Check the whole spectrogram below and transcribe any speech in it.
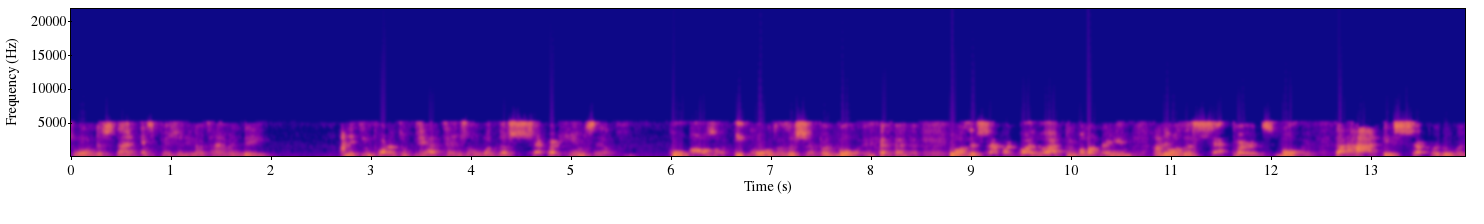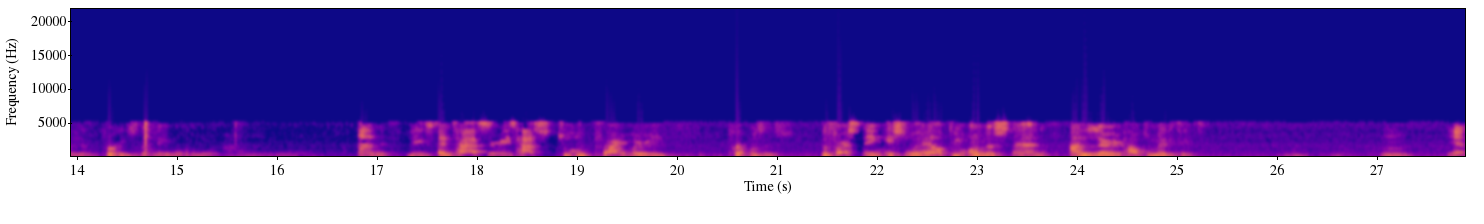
to understand, especially in our time and day. And it's important to pay attention what the shepherd himself, who also equals as a shepherd boy. he was a shepherd boy who had people under him, and he was a shepherd's boy that had a shepherd over him. Praise the name of the Lord. And this entire series has two primary purposes. The first thing is to help you understand and learn how to meditate. Mm, yeah.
